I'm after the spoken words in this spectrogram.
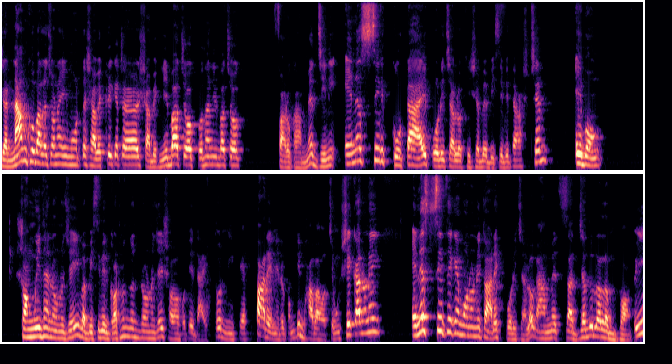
যার নাম খুব আলোচনা এই মুহূর্তে, সাবেক ক্রিকেটার সাবেক নির্বাচক, প্রধান নির্বাচক ফারুক আহমেদ, যিনি এনএসসির কোটায় পরিচালক হিসেবে বিসিবিতে আসছেন এবং সংবিধান অনুযায়ী বা বিসিবির গঠনতন্ত্র অনুযায়ী সভাপতির দায়িত্ব নিতে পারেন এরকমটি ভাবা হচ্ছে। এবং সে কারণেই এনএসসি থেকে মনোনীত আরেক পরিচালক, আহমেদ সাজ্জাদুল আলম ববি,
